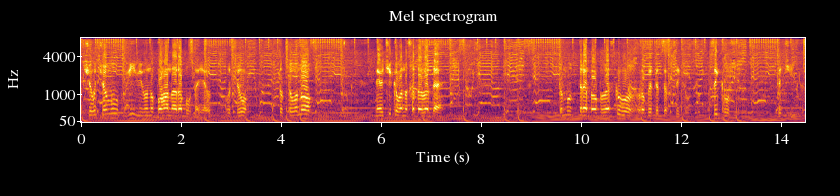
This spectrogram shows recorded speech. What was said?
От, чого, чому в Віві воно погано працює? От, ось, тобто воно неочікувано себе веде. Тому треба обов'язково робити це в цикл. Цикл це чітко.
